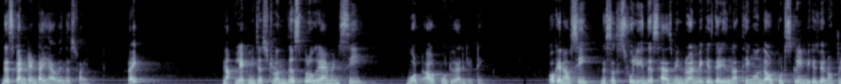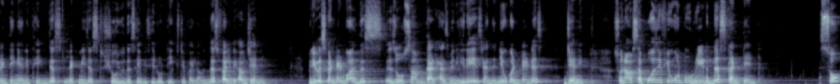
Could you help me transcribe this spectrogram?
this content I have in this file right. Now, let me just run this program and see what output you are getting. Okay, now see the successfully this has been run because there is nothing on the output screen because we are not printing anything just let me just show you this abc.txt file. Now, in this file we have Jenny previous content was this is awesome that has been erased and the new content is Jenny. So, now suppose if you want to read this content. So,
